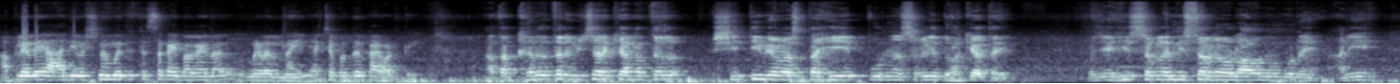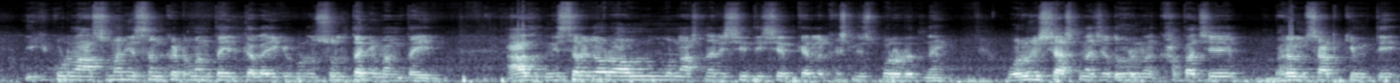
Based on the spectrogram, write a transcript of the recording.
आपल्याला या अधिवेशनामध्ये तसं काही बघायला मिळालं नाही. याच्याबद्दल काय वाटते आता खरं तर विचार केला तर शेती व्यवस्था ही पूर्ण सगळी धोक्यात आहे. म्हणजे ही सगळं निसर्गावर अवलंबून आहे. आणि एकीकडून आसमानी संकट म्हणता येईल त्याला एकीकडून सुलतानी म्हणता येईल. आज निसर्गावर अवलंबून असणारी शेती शेतकऱ्याला कसलीच परवडत नाही. वरून शासनाचे धोरणं खताचे भरमसाठ किमती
